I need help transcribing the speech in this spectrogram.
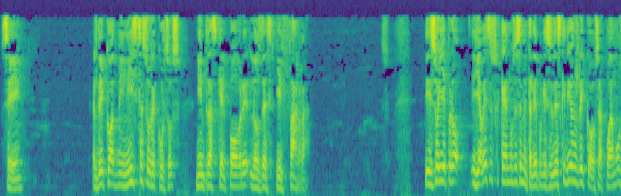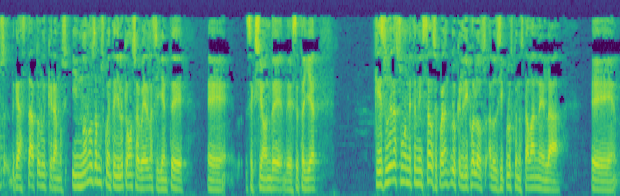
Sí. El rico administra sus recursos mientras que el pobre los despilfarra. Y dices, oye, pero, y a veces caemos en esa mentalidad porque dices, es que Dios es rico, o sea, podemos gastar todo lo que queramos y no nos damos cuenta, y es lo que vamos a ver en la siguiente eh, sección de, este taller, que Jesús era sumamente administrado. ¿Se acuerdan lo que le dijo a los, a los discípulos cuando estaban en la, eh,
